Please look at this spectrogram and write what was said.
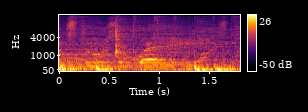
Monster's away. the.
